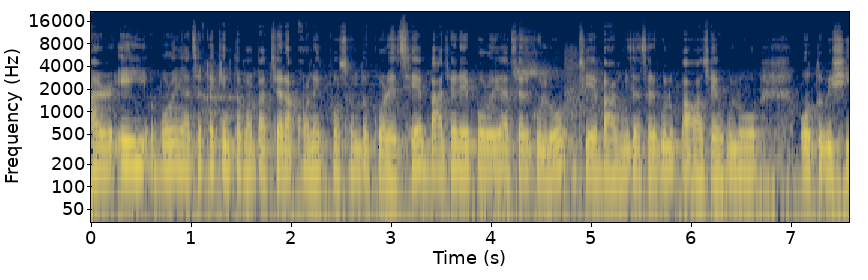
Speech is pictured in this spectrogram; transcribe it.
আর এই বড়ই আচারটা কিন্তু আমার বাচ্চারা অনেক পছন্দ করেছে। বাজারে বড়ই আচারগুলো, যে বার্মিজ আচারগুলো পাওয়া যায়, ওগুলো অত বেশি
